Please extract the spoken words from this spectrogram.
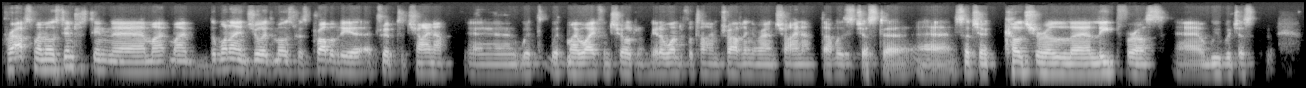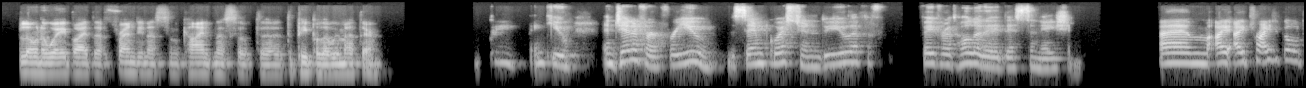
perhaps my most interesting, uh, my, my the one I enjoyed the most was probably a, a trip to China uh, with with my wife and children. We had a wonderful time traveling around China. That was just a, such a cultural uh, leap for us. Uh, we were just blown away by the friendliness and kindness of the the people that we met there. Okay, thank you. And Jennifer, for you, the same question: Do you have a favorite holiday destination? Um, I, I try to go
